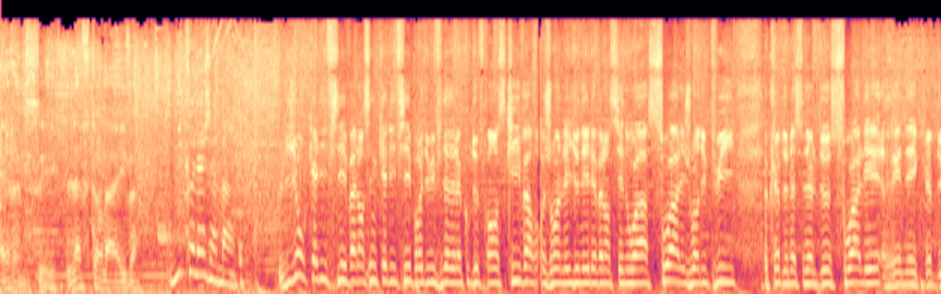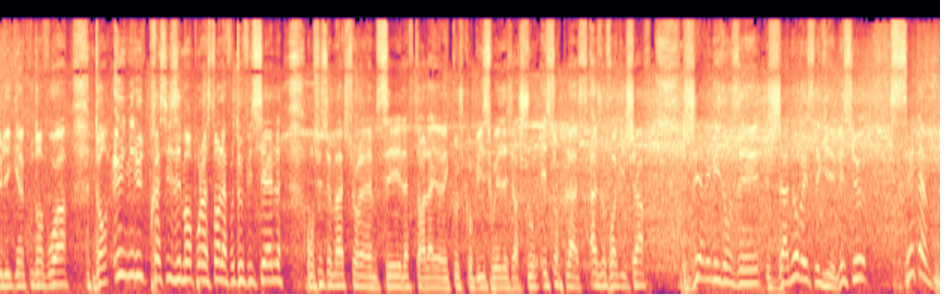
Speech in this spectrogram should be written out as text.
RMC, l'Afterlive. Nicolas Jamin. Lyon qualifié, Valenciennes qualifié pour les demi-finales de la Coupe de France. Qui va rejoindre les Lyonnais, les Valenciennois? Soit les joueurs du Puy, club de National 2, soit les Rennais, club de Ligue 1. Coup d'envoi dans une minute précisément. Pour l'instant, la photo officielle. On suit ce match sur RMC, l'Afterlive avec Coach Courbis, Wade et sur place à Geoffroy Guichard, Jérémy Donzé, Jeannot Rességuier. Messieurs, c'est à vous.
